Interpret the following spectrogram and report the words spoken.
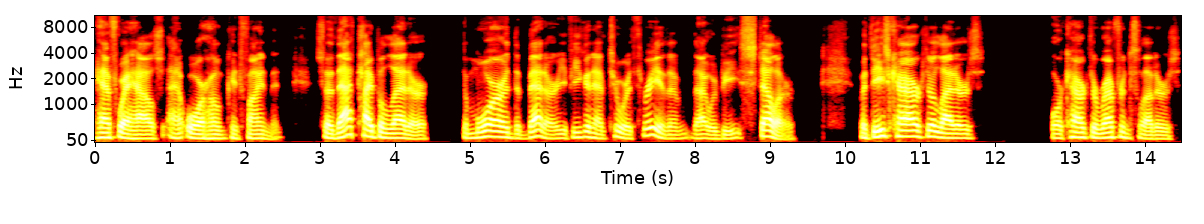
halfway house uh, or home confinement. So that type of letter, the more the better. If you can have two or three of them, that would be stellar. But these character letters or character reference letters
